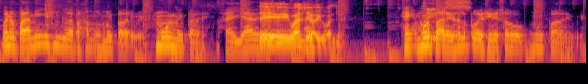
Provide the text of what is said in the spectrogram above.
bueno, para mí yo siempre la pasamos muy padre, güey. Muy, muy padre. O sea, ya. Sí, igual yo, igual yo. Sí, muy padre, solo puedo decir eso, muy padre, güey.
